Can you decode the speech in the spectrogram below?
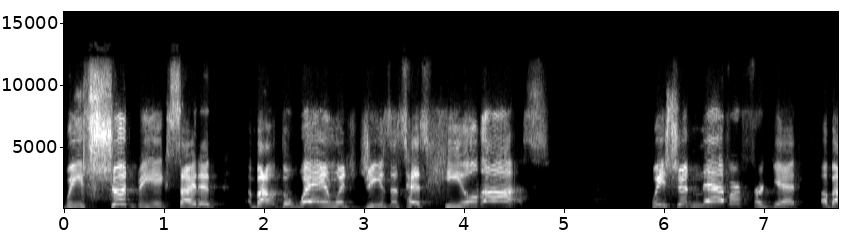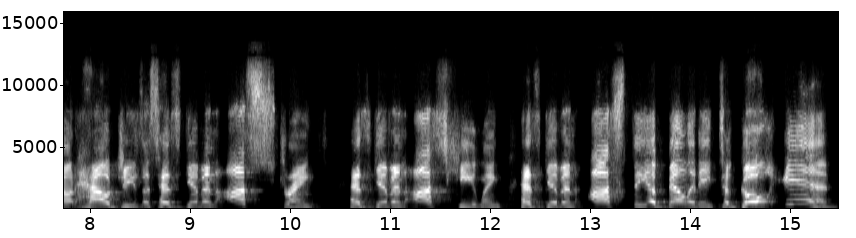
We should be excited about the way in which Jesus has healed us. We should never forget about how Jesus has given us strength, has given us healing, has given us the ability to go in.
